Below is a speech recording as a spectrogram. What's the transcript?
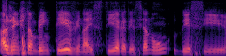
A gente também teve na esteira desse, anúncio, desse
